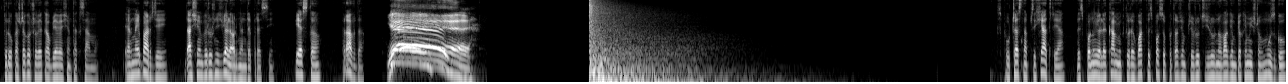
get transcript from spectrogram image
który u każdego człowieka objawia się tak samo. Jak najbardziej da się wyróżnić wiele odmian depresji. Jest to prawda. Yeah! Współczesna psychiatria dysponuje lekami, które w łatwy sposób potrafią przywrócić równowagę biochemiczną w mózgu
